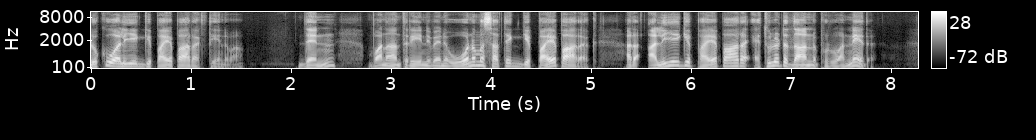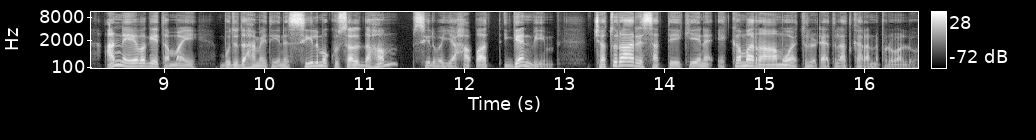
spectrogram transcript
ලොකු අලියෙක්ගේ පයපාරක් තියෙනවා. දැන් වනාන්තරයේ ඉන්න වෙන ඕනම සතෙක්ගේ පයපාරක් අර අලියෙගේ පයපාර ඇතුළට දාන්න පුරුවන් නේද? අන්න ඒ වගේ තමයි බුදුදහමේ තියෙන සීලම කුසල් දහම්, සීලව යහපත් ඉගැන්වීම්, චතුරාර්ය සත්‍ය කියන එකම රාමුව ඇතුළට ඇතුළත් කරන්න පුරුවන්ලු.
